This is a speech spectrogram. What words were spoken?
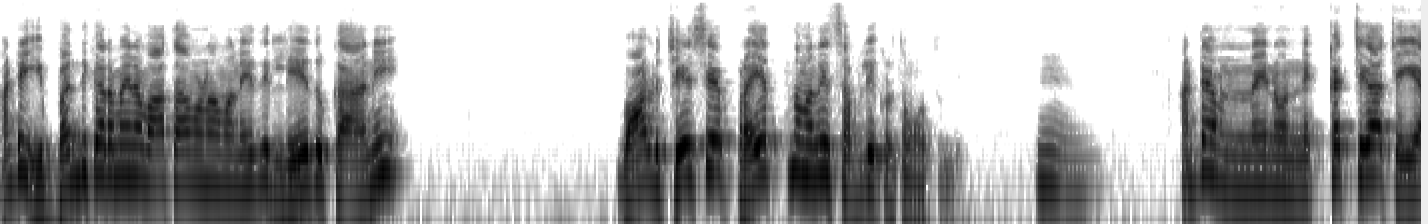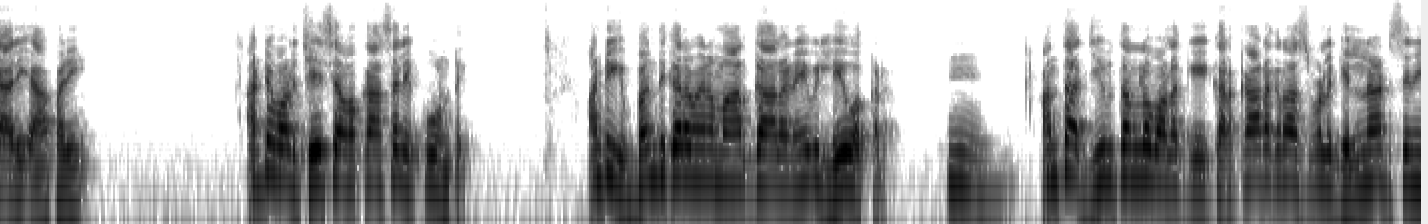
అంటే ఇబ్బందికరమైన వాతావరణం అనేది లేదు కానీ వాళ్ళు చేసే ప్రయత్నం అనేది సఫలీకృతం అవుతుంది. అంటే నేను నిక్కచ్చిగా చేయాలి ఆ పని. అంటే వాళ్ళు చేసే అవకాశాలు ఎక్కువ ఉంటాయి. అంటే ఇబ్బందికరమైన మార్గాలు అనేవి లేవు అక్కడ. అంతా జీవితంలో వాళ్ళకి కర్కాటక రాశి వాళ్ళకి గెలినాటి శని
